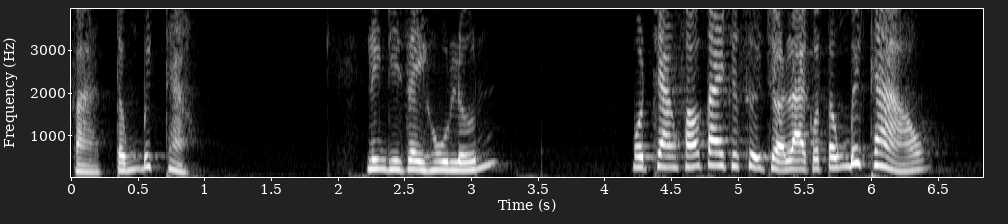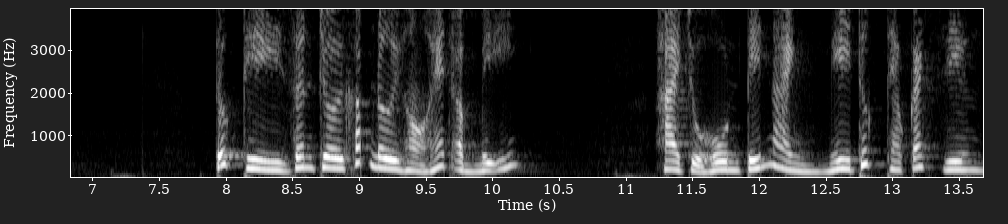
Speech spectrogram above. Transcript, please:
và Tống Bích Thảo. Linh DJ hô lớn. Một tràng pháo tay cho sự trở lại của Tống Bích Thảo. Tức thì dân chơi khắp nơi hò hét ẩm mỹ. Hai chủ hôn tiến hành nghi thức theo cách riêng.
